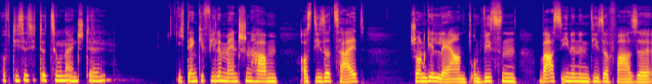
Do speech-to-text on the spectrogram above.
auf diese Situation einstellen? Ich denke, viele Menschen haben aus dieser Zeit schon gelernt und wissen, was ihnen in dieser Phase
